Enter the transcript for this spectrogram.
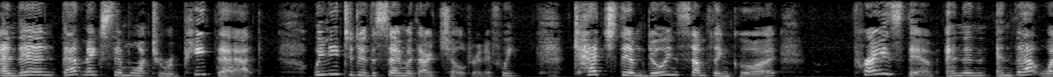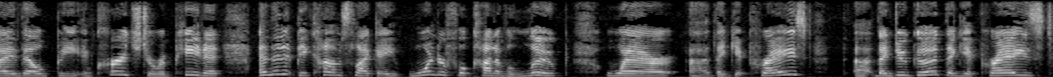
and then that makes them want to repeat that, we need to do the same with our children. If we catch them doing something good, praise them. And then and that way they'll be encouraged to repeat it. And then it becomes like a wonderful kind of a loop where uh, they get praised uh, they do good they get praised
